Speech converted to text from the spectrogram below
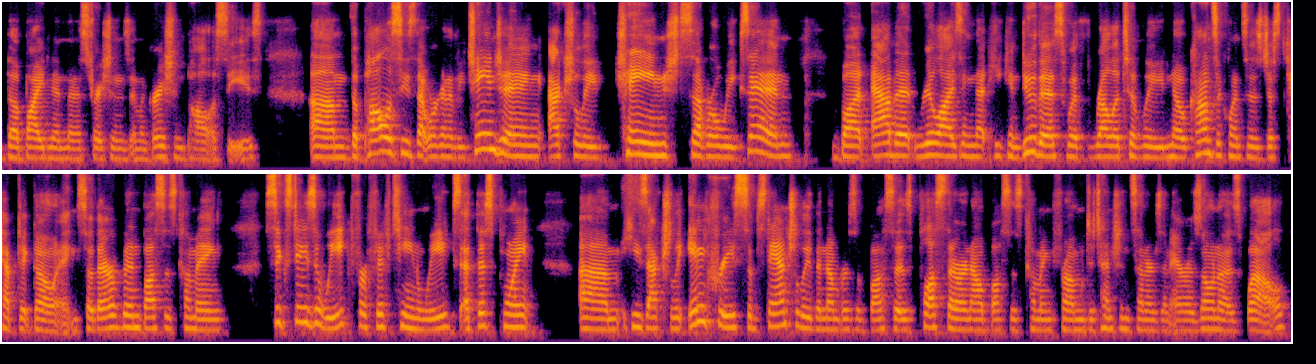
the Biden administration's immigration policies. Um, the policies that we're going to be changing actually changed several weeks in but Abbott, realizing that he can do this with relatively no consequences, just kept it going. So there have been buses coming six days a week for 15 weeks. At this point, um, he's actually increased substantially the numbers of buses. Plus, there are now buses coming from detention centers in Arizona as well.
